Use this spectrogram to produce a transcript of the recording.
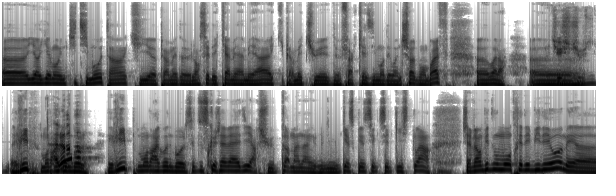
euh, il y a également une petite emote hein, qui permet de lancer des Kamehameha et qui permet de tuer, de faire quasiment des one shots. Bon, bref, voilà. Rip, mon Dragon Ball. Rip mon Dragon Ball, c'est tout ce que j'avais à dire. Je suis comme un dingue. Je me dis mais qu'est-ce que c'est que cette histoire? J'avais envie de vous montrer des vidéos, mais euh,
